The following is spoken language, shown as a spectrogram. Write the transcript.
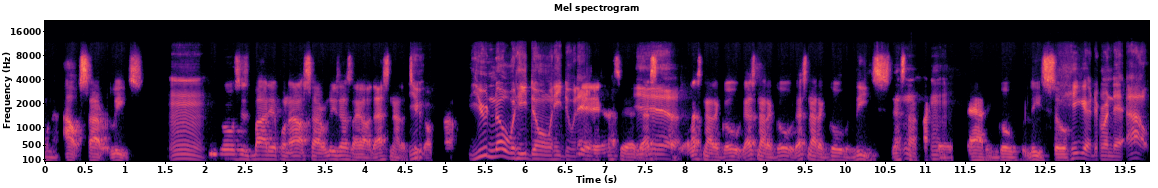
on the outside release. Mm. He rolls his body up on the outside release. I was like, oh, that's not a takeoff. You, you know what he doing when he do that. Yeah, that's, a, that's, yeah. that's not a go. That's not a go. That's not a go release. That's not like mm a stab and go release. So he got to run that out.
